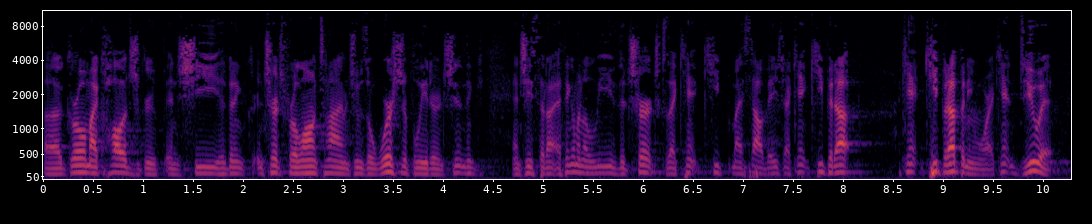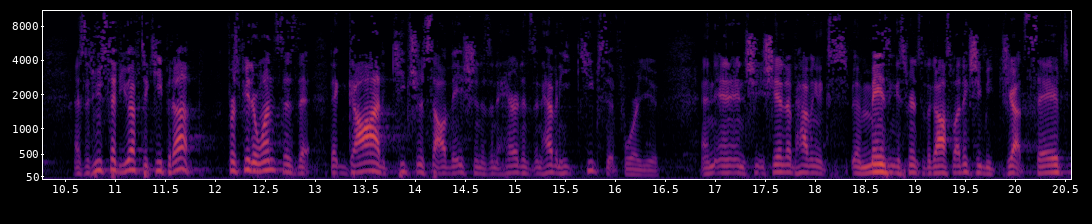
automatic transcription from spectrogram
a girl in my college group, and she had been in church for a long time. She was a worship leader, and she didn't think, and she said, "I think I'm going to leave the church because I can't keep my salvation. I can't keep it up. I can't keep it up anymore. I can't do it." I said, "Who said you have to keep it up?" First Peter one says that that God keeps your salvation as an inheritance in heaven. He keeps it for you. And, and, and she, she ended up having an ex- amazing experience with the gospel. I think she, be, she got saved. It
